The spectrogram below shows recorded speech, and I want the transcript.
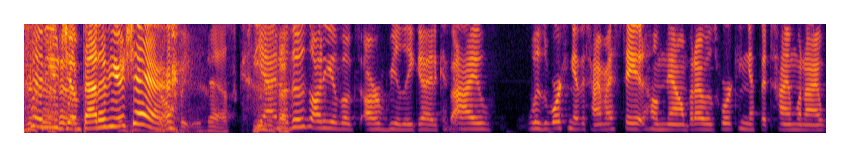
and you jump out of your chair Jump at your desk. yeah, no, those audiobooks are really good because I was working at the time. I stay at home now, but I was working at the time when I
